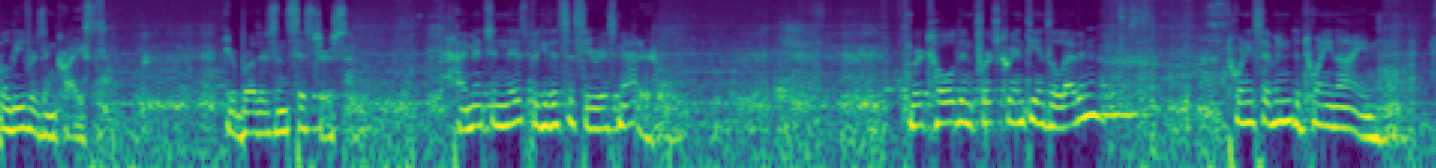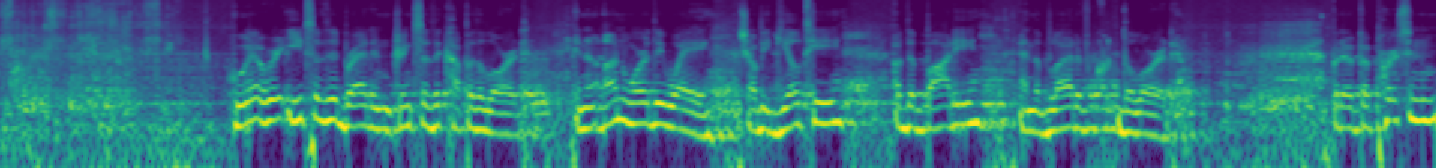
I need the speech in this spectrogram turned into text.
believers in Christ, your brothers and sisters. I mention this because it's a serious matter. We're told in 1 Corinthians 11, 27 to 29. Whoever eats of the bread and drinks of the cup of the Lord in an unworthy way shall be guilty of the body and the blood of the Lord. But if a person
